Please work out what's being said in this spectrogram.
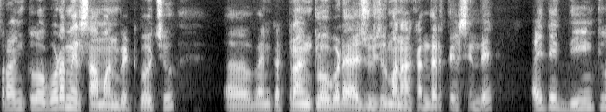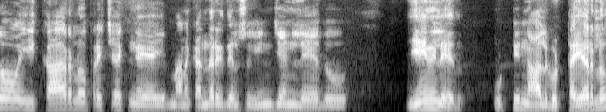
ఫ్రంక్లో కూడా మీరు సామాన్ పెట్టుకోవచ్చు. వెనక ట్రంక్లో కూడా యాజ్ యూజువల్ మనకందరికి తెలిసిందే. అయితే దీంట్లో ఈ కారులో ప్రత్యేకంగా మనకందరికి తెలుసు ఇంజన్ లేదు ఏమీ లేదు. ఉట్టి నాలుగు టైర్లు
